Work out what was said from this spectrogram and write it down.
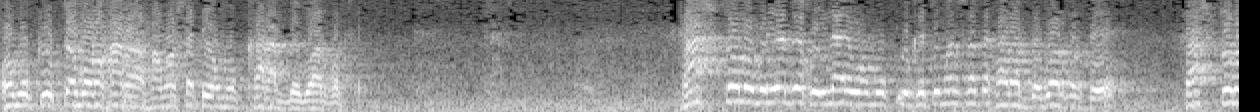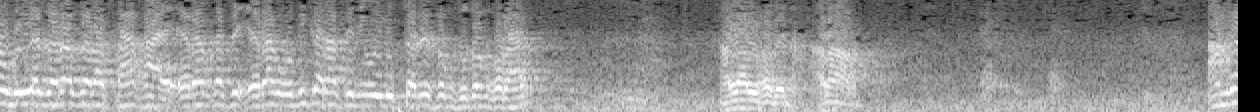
অমুক লোকটা বড় খারাপ, আমার সাথে অমুক খারাপ ব্যবহার করছে। শ্বাসটল বইয়া যে কইলাই অমুক লোকে তোমার সাথে খারাপ ব্যবহার করছে শ্বাসটল বইয়া যারা যারা চা খায়, এরার কাছে এরার অধিকার আছে নি ওই লোকটারে সংশোধন করার? হালাল হবে না আরাম আমরা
